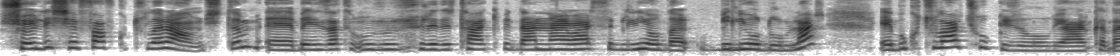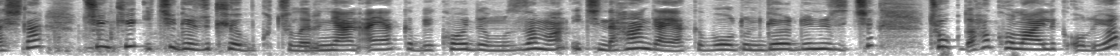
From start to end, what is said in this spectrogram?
Şöyle şeffaf kutular almıştım. Ee, beni zaten uzun süredir takip edenler varsa biliyorlar, biliyordurlar. Ee, bu kutular çok güzel oluyor arkadaşlar. Çünkü içi gözüküyor bu kutuların. Yani ayakkabıyı koyduğumuz zaman içinde hangi ayakkabı olduğunu gördüğünüz için çok daha kolaylık oluyor.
